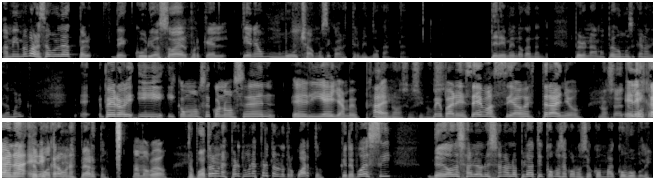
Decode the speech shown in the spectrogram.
A mí me parece de, de curioso él, porque él tiene mucha música. Es tremendo cantante. Tremendo cantante. Pero nada más pegó música en Navidad, marica. Eh, Pero, ¿y, y cómo se conocen él y ella? ¿Me, ¿Sabes? Ah, no, eso sí no Me sé. parece demasiado extraño. No sé, te Él puedo es traer una- cana- Te puedo traer un experto. Mamá, huevo. Te puedo traer un experto, un experto en el otro cuarto. Que te puede decir de dónde salió Luisana Lopilato y cómo se conoció con Michael Bublé.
